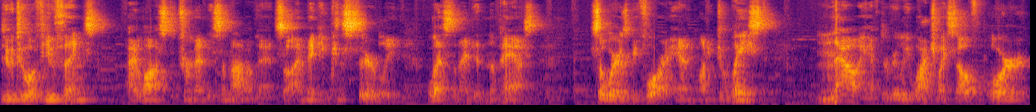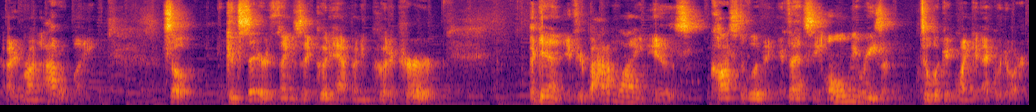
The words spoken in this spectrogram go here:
due to a few things, I lost a tremendous amount of that, so I'm making considerably less than I did in the past. So whereas before I had money to waste, now I have to really watch myself or I run out of money. So consider things that could happen and could occur. Again, if your bottom line is cost of living, if that's the only reason to look at Cuenca, Ecuador,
